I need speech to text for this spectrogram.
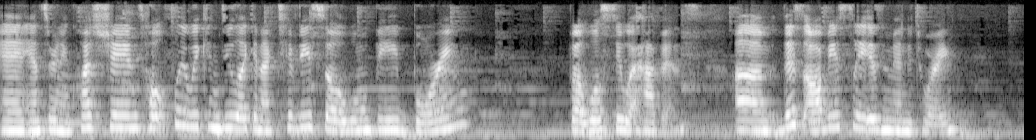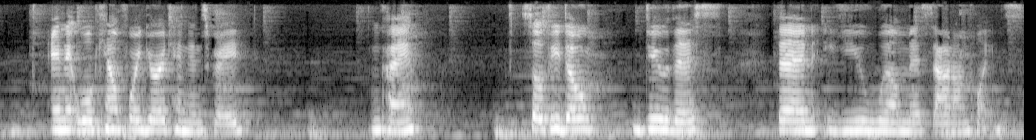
and answer any questions. Hopefully we can do like an activity so it won't be boring, but we'll see what happens. Um, this obviously is mandatory and it will count for your attendance grade. Okay, so if you don't do this, then you will miss out on points.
